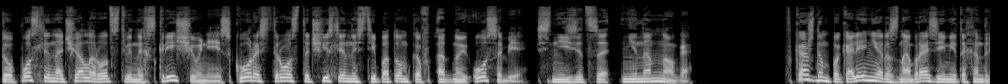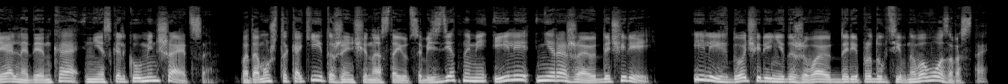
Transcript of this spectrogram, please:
то после начала родственных скрещиваний скорость роста численности потомков одной особи снизится ненамного. В каждом поколении разнообразие митохондриальной ДНК несколько уменьшается, потому что какие-то женщины остаются бездетными или не рожают дочерей, или их дочери не доживают до репродуктивного возраста.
